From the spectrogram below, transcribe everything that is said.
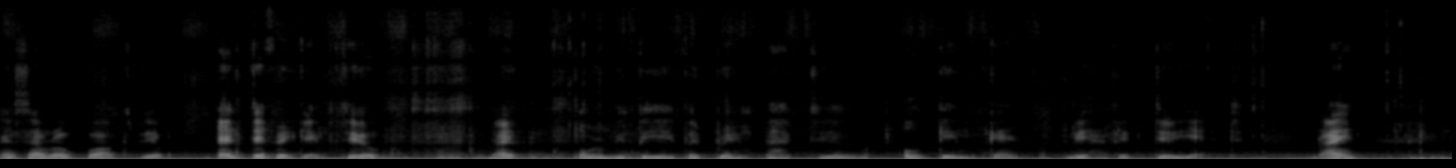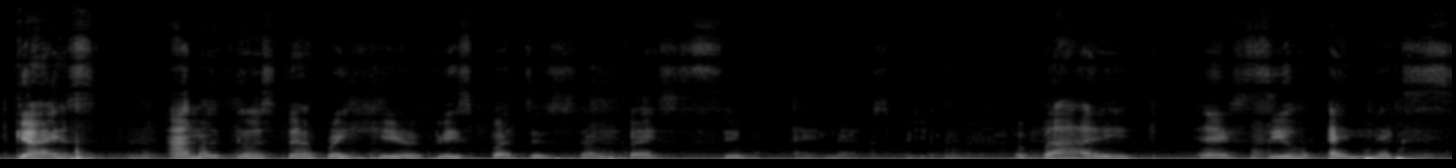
and some Roblox build and different games too, right? Or maybe if I bring back to old game again, we haven't do yet, right? Guys, I'm gonna go stop right here. Please put this some guys. See you in next video. Bye, and see you in next.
